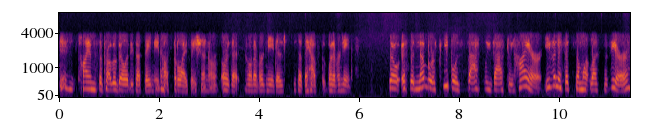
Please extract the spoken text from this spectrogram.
times the probability that they need hospitalization or or that whatever need is that they have whatever need. So if the number of people is vastly, vastly higher, even if it's somewhat less severe,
